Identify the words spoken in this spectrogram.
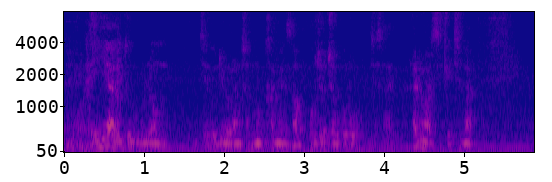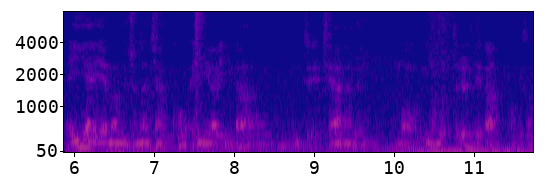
네, 뭐 알겠습니다. AI도 물론 이제 의료랑 접목하면서 보조적으로 이제 사- 활용할 수 있겠지만 AI에만 의존하지 않고 AI가 이제 제안하는 뭐 이런 것들을 내가 거기서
